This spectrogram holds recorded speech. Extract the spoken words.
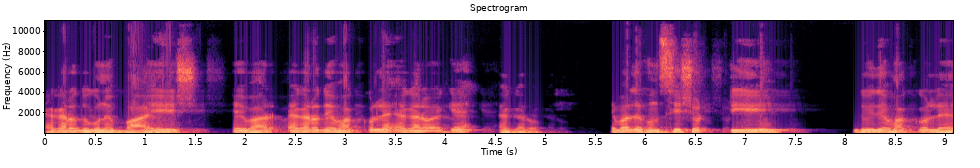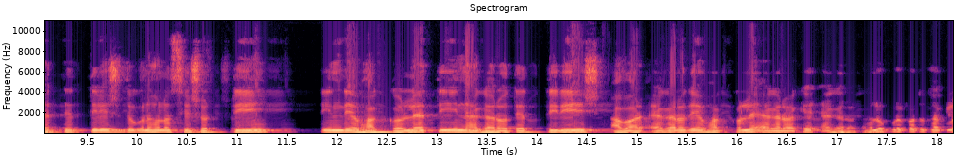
এগারো দুগুণে বাইশ। এবার এগারো দিয়ে ভাগ করলে এগারো একে এগারো। এবার দেখুন, ছেষট্টি। দুই দিয়ে ভাগ করলে তেত্রিশ দুগুণে হলো ছেষট্টি। তিন দিয়ে ভাগ করলে তিন, এগারো, তেত্রিশ, আবার এগারো দিয়ে ভাগ করলে এগারো, একে এগারো। তাহলে উপরে কত থাকল?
